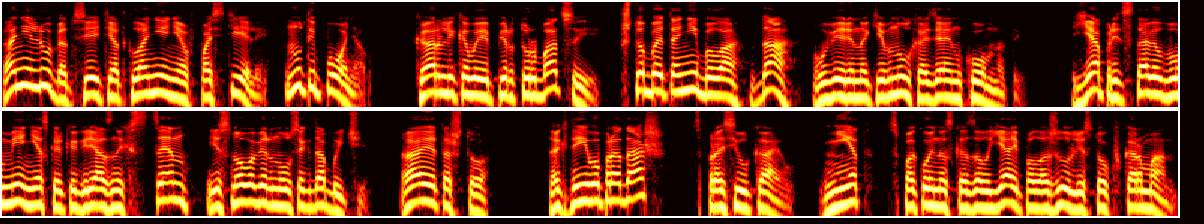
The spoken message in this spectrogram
«Они любят все эти отклонения в постели. Ну, ты понял. Карликовые пертурбации? Что бы это ни было, да», — уверенно кивнул хозяин комнаты. Я представил в уме несколько грязных сцен и снова вернулся к добыче. «А это что?» «Так ты его продашь?» — спросил Кайл. «Нет», — спокойно сказал я и положил листок в карман.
